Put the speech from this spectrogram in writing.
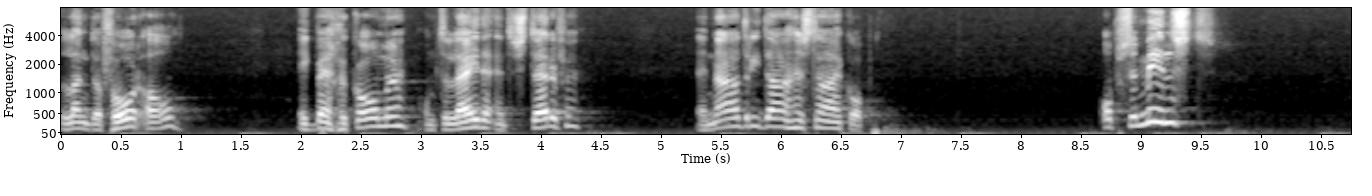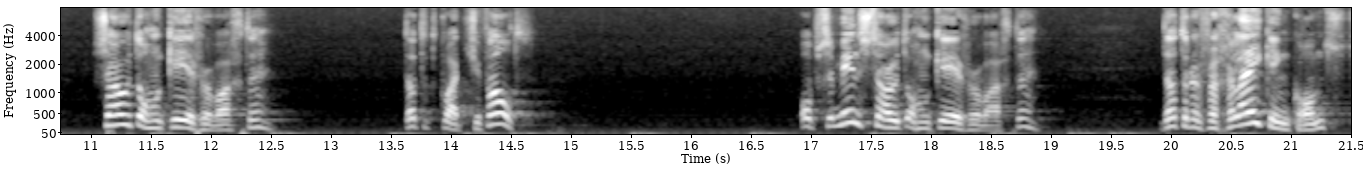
lang daarvoor al. Ik ben gekomen om te lijden en te sterven. En na drie dagen sta ik op. Op zijn minst zou je toch een keer verwachten dat het kwartje valt. Op zijn minst zou je toch een keer verwachten dat er een vergelijking komt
